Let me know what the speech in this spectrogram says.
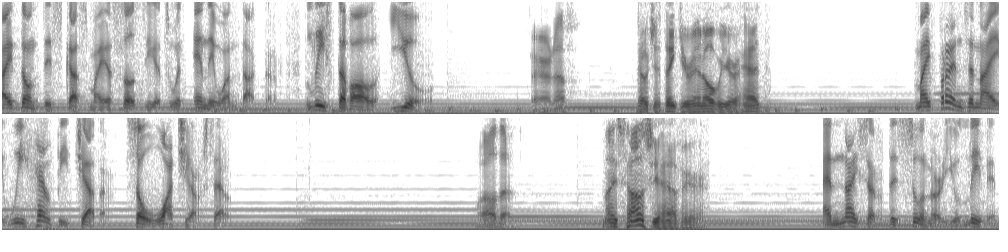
I don't discuss my associates with anyone, Doctor. Least of all, you. Fair enough. Don't you think you're in over your head? My friends and I, we help each other, so watch yourself. Well then. Nice house you have here. And nicer the sooner you leave it.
